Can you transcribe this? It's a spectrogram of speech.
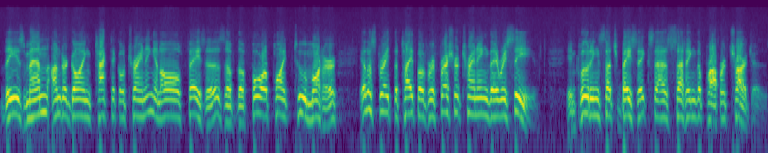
These men undergoing tactical training in all phases of the 4.2 mortar illustrate the type of refresher training they received, including such basics as setting the proper charges.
